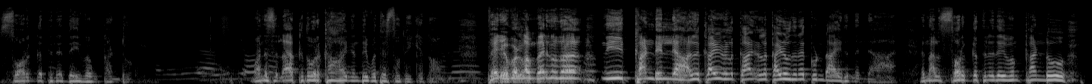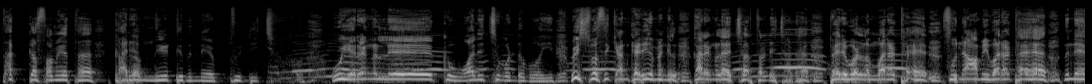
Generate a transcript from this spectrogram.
സ്വർഗത്തിലെ ദൈവം കണ്ടു. മനസ്സിലാക്കുന്നവർക്കായി ഞാൻ ദൈവത്തെ സ്തുതിക്കുന്നു. പെരുവെള്ളം വരുന്നത് നീ കണ്ടില്ല. അത് കഴിവ് കഴിവ് നിനക്കുണ്ടായിരുന്നില്ല. എന്നാൽ സ്വർഗത്തിലെ ദൈവം കണ്ടു. തക്ക സമയത്ത് കരം നീട്ടി നിന്നെ പിടിച്ചു. ഉയരങ്ങളിലേക്ക് വലിച്ചു കൊണ്ടുപോയി. വിശ്വസിക്കാൻ കഴിയുമെങ്കിൽ കരങ്ങളെ ചേർത്തടിച്ചാണ് പെരുവെള്ളം വരട്ടെ സുനാമി വരട്ടെ. നിന്നെ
